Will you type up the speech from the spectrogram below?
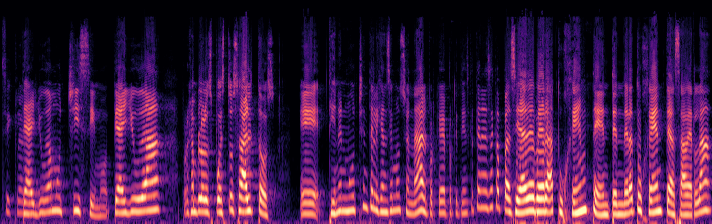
Sí, claro. Te ayuda muchísimo. Te ayuda, por ejemplo, los puestos altos. eh, tienen mucha inteligencia emocional. ¿Por qué? Porque tienes que tener esa capacidad de ver a tu gente, entender a tu gente, a saberla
